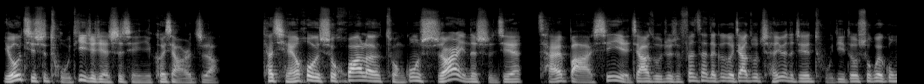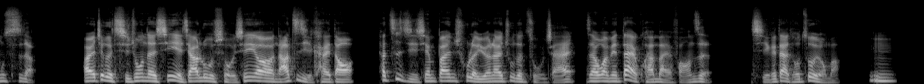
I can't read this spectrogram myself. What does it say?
尤其是土地这件事情，你可想而知啊。他前后是花了总共十二年的时间，才把星野家族就是分散在各个家族成员的这些土地都收归公司的。而这个其中呢，星野家路首先要拿自己开刀，他自己先搬出了原来住的祖宅，在外面贷款买房子，起一个带头作用嘛。嗯。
